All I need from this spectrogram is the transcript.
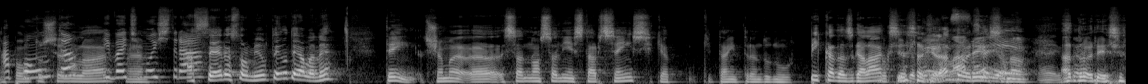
Aponta aponta, celular, e vai te é. mostrar. A série Astronomia tem o dela, né? Tem, chama ah, essa nossa linha Star Sense, que é, que está entrando no Pica das Galáxias. Pica das Adorei Galáxias, isso, ó. não. É isso. Adorei isso.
